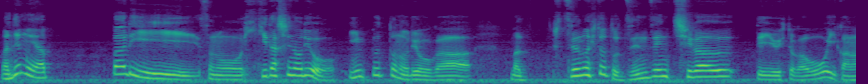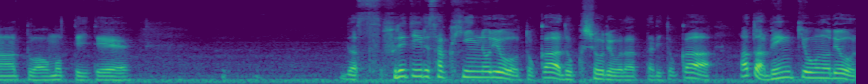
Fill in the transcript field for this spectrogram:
まあ、でもやっぱり、その引き出しの量、インプットの量が、まあ、普通の人と全然違うっていう人が多いかなとは思っていて、だ触れている作品の量とか読書量だったりとかあとは勉強の量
